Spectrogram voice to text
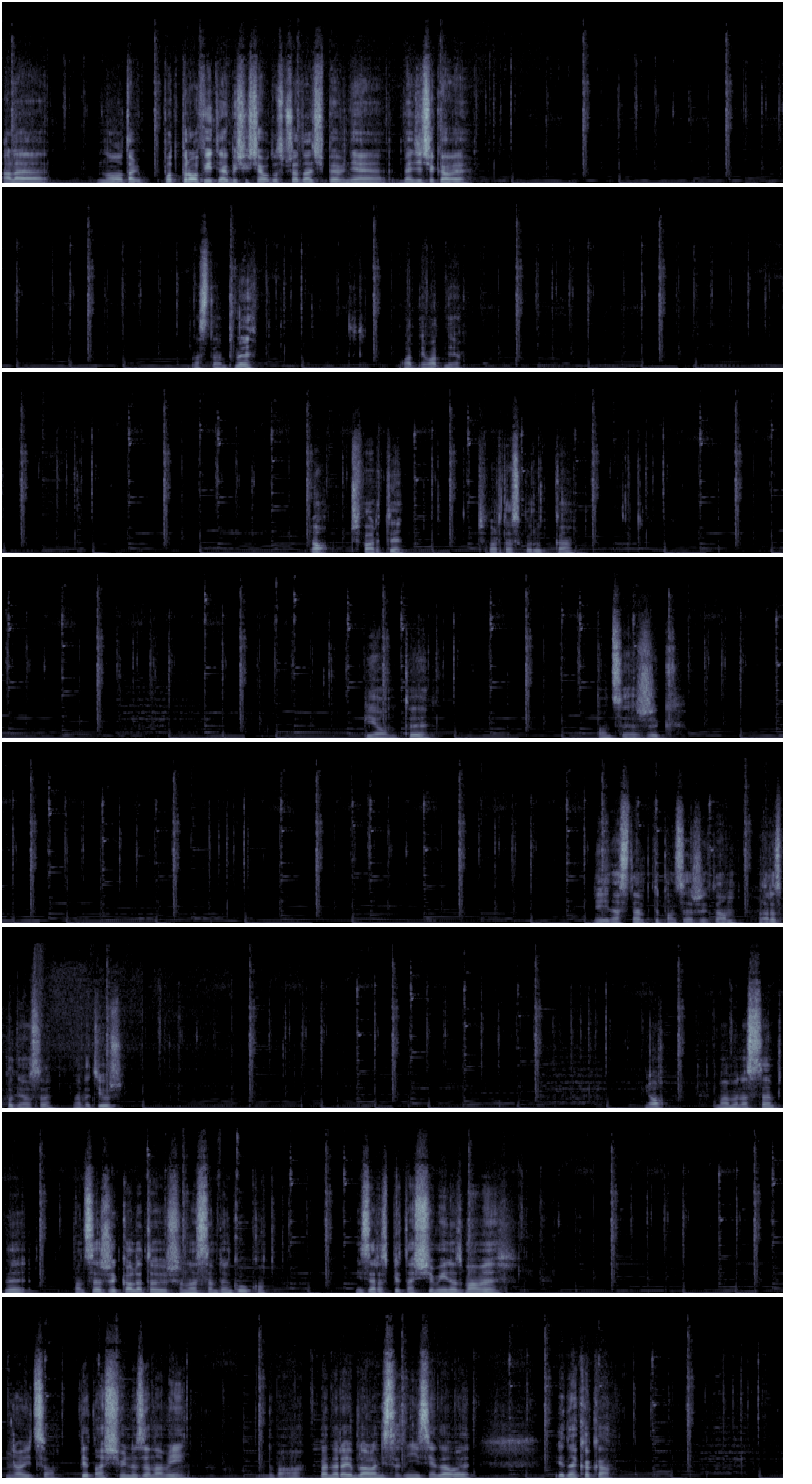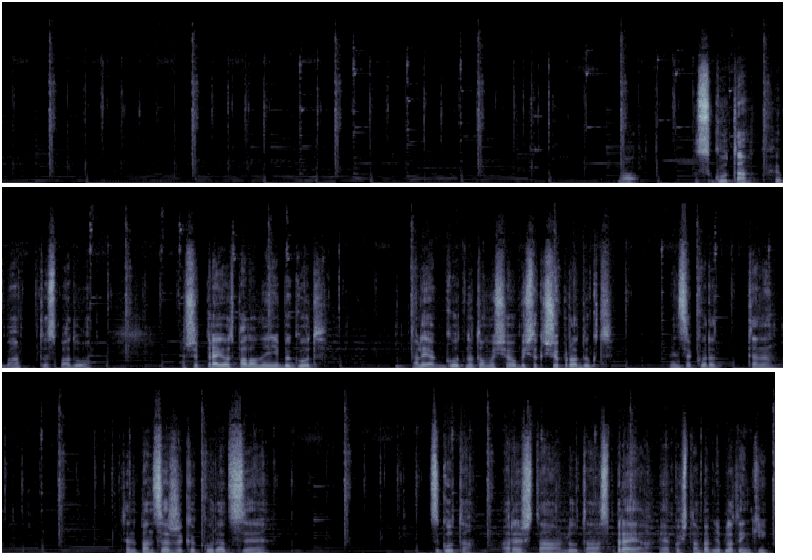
Ale no tak pod profit, jakby się chciało to sprzedać, pewnie będzie ciekawy. Następny. Ładnie, ładnie. O, czwarty. Czwarta skorupka. Piąty. Pancerzyk. I następny pancerzyk tam. Zaraz podniosę, nawet już. No, mamy następny pancerzyk, ale to już na następnym kółku. I zaraz 15 minut mamy. No i co? 15 minut za nami. Dwa Venerable, ale niestety nic nie dały. Jeden KK. Z Guta chyba to spadło. Znaczy, Prey odpalony niby Gut. Ale jak gut, no to musiał być to krzyżoprodukt. Więc akurat ten, ten pancerzyk akurat z, z guta, a reszta luta spraya, jakoś tam, pewnie platynki.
